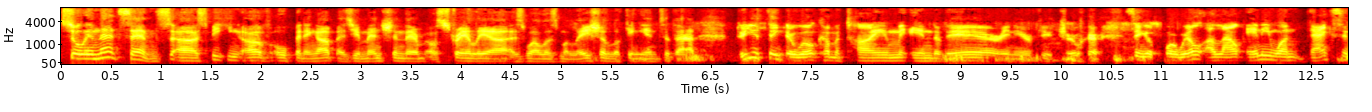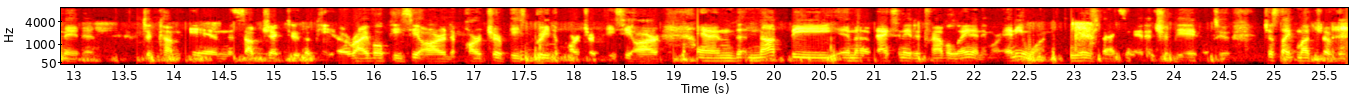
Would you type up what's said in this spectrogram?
So, in that sense, uh, speaking of opening up, as you mentioned there, Australia as well as Malaysia looking into that, do you think there will come a time in the very near future where Singapore will allow anyone vaccinated to come in subject to the P- arrival PCR, departure, pre-departure PCR, and not be in a vaccinated travel lane anymore. Anyone who is vaccinated should be able to, just like much of the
